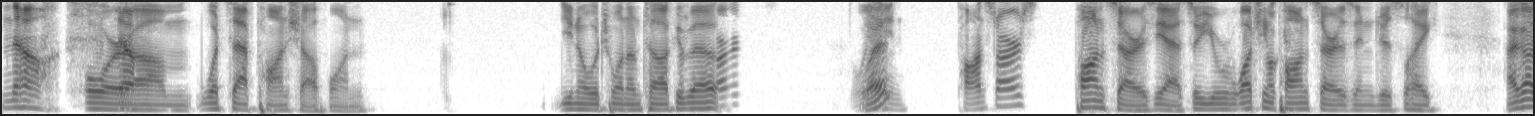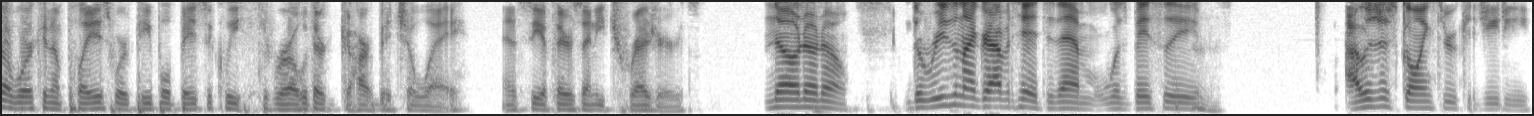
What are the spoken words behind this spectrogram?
no Or No. um what's that pawn shop one? You know which one I'm talking about? Stars? What? Pawn Stars? Pawn Stars, yeah. So you were watching Okay. Pawn Stars and just like I gotta work in a place where people basically throw their garbage away and see if there's any treasures. No, no, no. The reason I gravitated to them was basically I was just going through Kijiji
